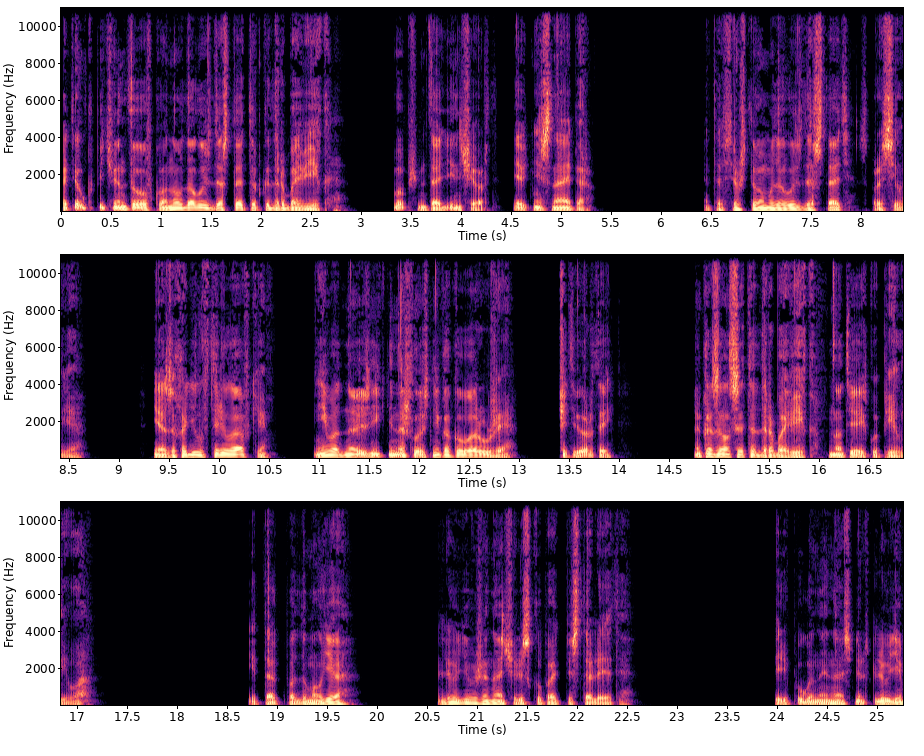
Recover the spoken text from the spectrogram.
Хотел купить винтовку, но удалось достать только дробовик. В общем-то, один черт. Я ведь не снайпер. «Это все, что вам удалось достать?» — спросил я. «Я заходил в три лавки. Ни в одной из них не нашлось никакого оружия. Четвертой оказался этот дробовик. Вот я и купил его». И так, подумал я, люди уже начали скупать пистолеты. Перепуганные насмерть люди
